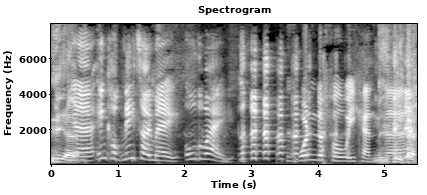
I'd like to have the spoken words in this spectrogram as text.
yeah, incognito me all the way. Wonderful weekend there.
